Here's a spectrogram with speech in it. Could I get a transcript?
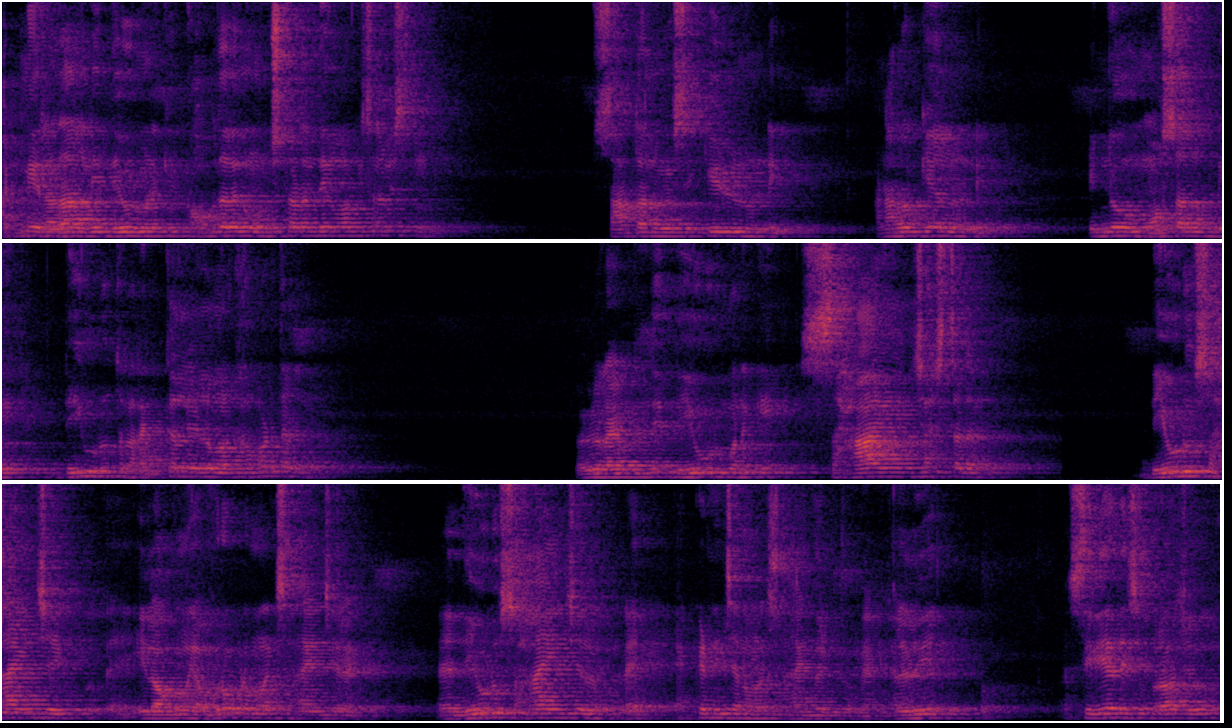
అగ్ని రథాలని దేవుడు మనకి కాపుదలగా ఉంచుతాడని దేవుడు మనకి సెలవిస్తుంది. సాతాను వేసే కీళ్ళ నుండి అనారోగ్యాల నుండి ఎన్నో మోసాల నుండి దేవుడు తన రెక్కల నీళ్ళు మనకు కాపాడతాడు. బైబిల్ రాయబడింది దేవుడు మనకి సహాయం చేస్తాడని దేవుడు సహాయం చేయకపోతే ఈ లోకంలో ఎవరో కూడా మనకి సహాయం చేయలేడు దేవుడు సహాయం చేయలేకుంటే ఎక్కడి నుంచైనా మనకి సహాయం దొరుకుతుంది. హల్లుయ సిరియా దేశపు రాజు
